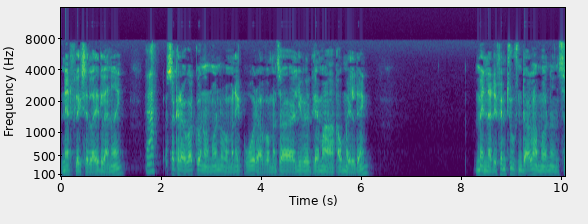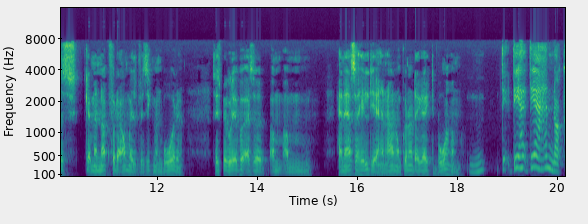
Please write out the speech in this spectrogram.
Netflix eller et eller andet, ikke? Ja. Så kan der jo godt gå nogle måneder, hvor man ikke bruger det, og hvor man så alligevel glemmer at afmelde det, ikke? Men når det er 5.000 dollar om måneden, så skal man nok få det afmeldt, hvis ikke man bruger det. Så jeg spekulerer på, altså, om, om han er så heldig, at han har nogle kunder, der ikke rigtig bruger ham. Mm, det, det, det er han nok.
